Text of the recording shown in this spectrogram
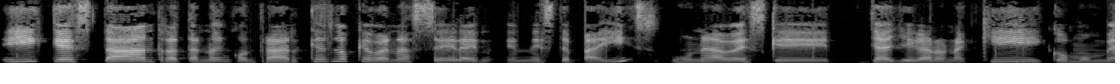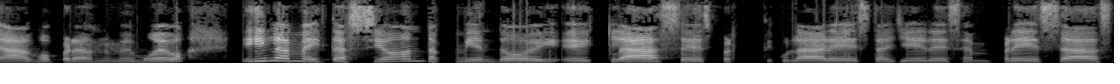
y que están tratando de encontrar qué es lo que van a hacer en, en, este país una vez que ya llegaron aquí y cómo me hago, para dónde me muevo. Y la meditación, también doy eh, clases particulares, talleres, empresas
